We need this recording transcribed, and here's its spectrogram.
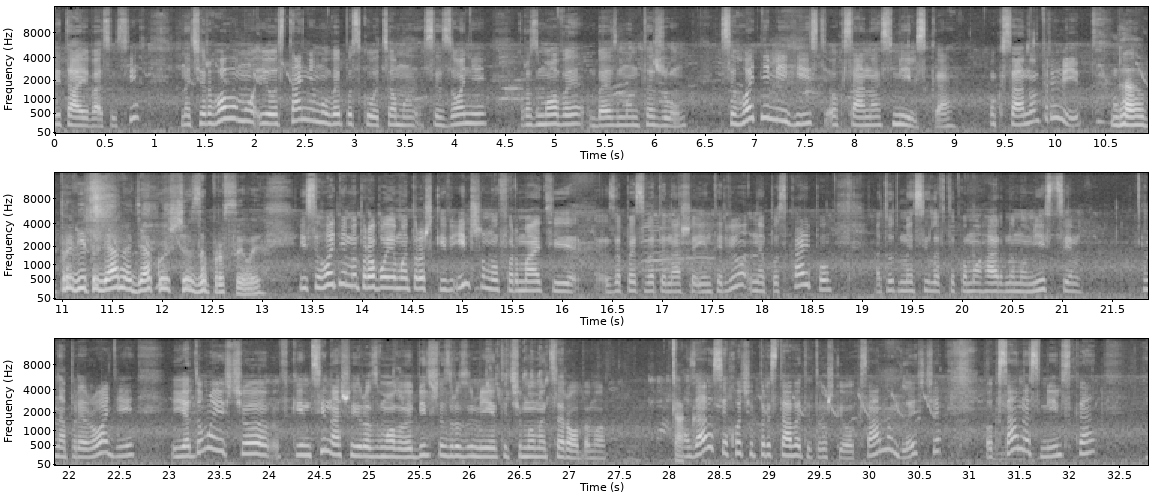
Вітаю вас усіх на черговому і останньому випуску у цьому сезоні розмови без монтажу. Сьогодні мій гість Оксана Смільська. Оксано, привіт! Да, привіт, Уляна, дякую, що запросили. І сьогодні ми пробуємо трошки в іншому форматі записувати наше інтерв'ю, не по скайпу, а тут ми сіли в такому гарному місці на природі. І я думаю, що в кінці нашої розмови ви більше зрозумієте, чому ми це робимо. Так. А зараз я хочу представити трошки Оксану ближче. Оксана Смільська,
